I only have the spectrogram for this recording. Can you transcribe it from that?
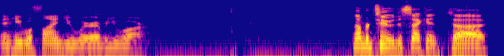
and he will find you wherever you are. Number two, the second uh,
